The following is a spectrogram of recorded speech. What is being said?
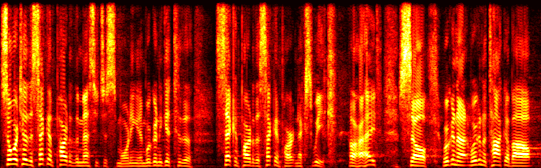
So we're to the second part of the message this morning, and we're going to get to the second part of the second part next week. All right? So we're going to we're to talk about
